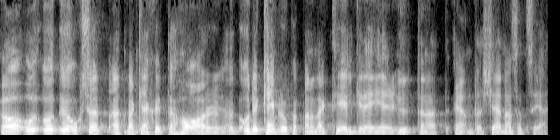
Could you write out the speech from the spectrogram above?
Ja, och, och också att, att, man kanske inte har, och det kan ju bero på att man har lagt till grejer utan att ändra källan så att säga.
